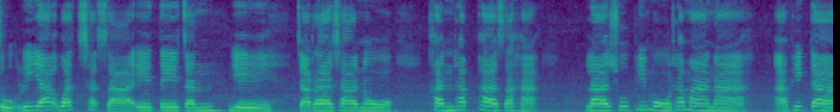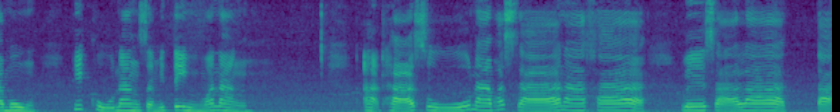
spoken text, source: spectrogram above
สุริยวัชสาเอเตจันเย จราชาโน คันทัพพาสหะราชุพิโมทมานาอาภิกามุง ภิกขูนังสมิติงวนังอาถาสูนาพัสสานาคา เวสาลาตะ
